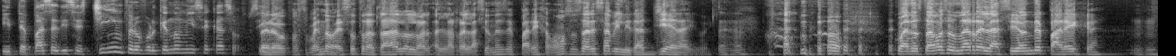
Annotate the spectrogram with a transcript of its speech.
y te pasa y dices, chin, pero ¿por qué no me hice caso? Sí. Pero pues bueno, eso traslada a las relaciones de pareja. Vamos a usar esa habilidad Jedi, güey. Cuando, cuando, estamos en una relación de pareja, uh -huh.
